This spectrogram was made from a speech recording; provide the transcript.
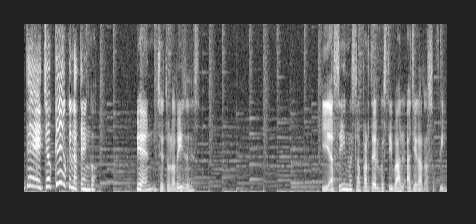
De hecho, creo que lo tengo. Bien, si tú lo dices. Y así nuestra parte del festival ha llegado a su fin.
